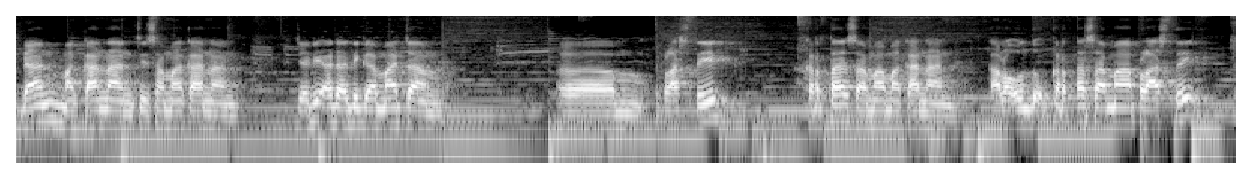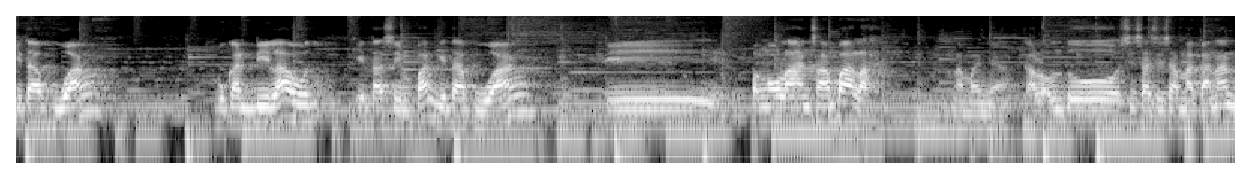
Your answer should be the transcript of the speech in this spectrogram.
Dan makanan, sisa makanan. Jadi ada tiga macam. Um, plastik, kertas sama makanan. Kalau untuk kertas sama plastik kita buang, bukan di laut, kita simpan, kita buang, di pengolahan sampah lah namanya. Kalau untuk sisa-sisa makanan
